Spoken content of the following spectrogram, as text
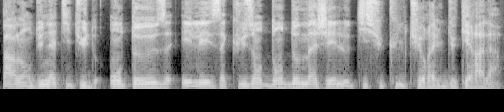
parlant d'une attitude honteuse et les accusant d'endommager le tissu culturel du Kerala.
